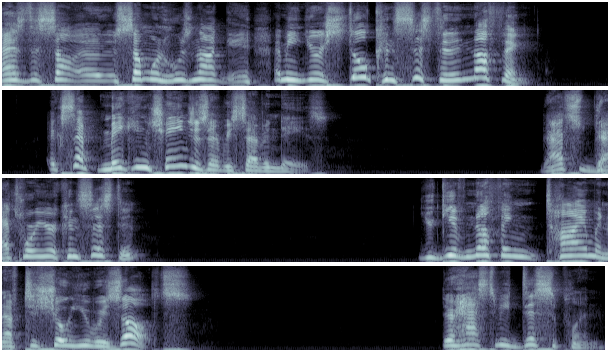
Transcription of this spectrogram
as the uh, someone who's not. I mean, you're still consistent in nothing except making changes every seven days. That's that's where you're consistent. You give nothing time enough to show you results. There has to be discipline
